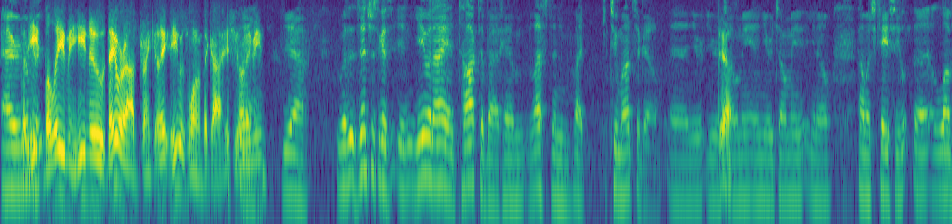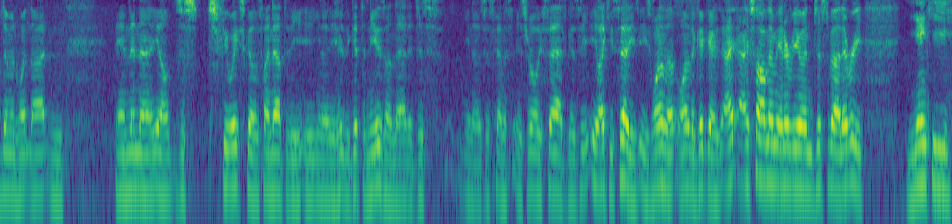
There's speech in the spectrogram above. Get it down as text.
I But remember. he, believe me, he knew they were out drinking. They, he was one of the guys. You know what I mean? Yeah. Well, it's interesting because you and I had talked about him less than what two months ago, and you you were Yeah. telling me, and you were telling me, you know, how much Casey uh, loved him and whatnot, and and then uh, you know, just a few weeks ago, to find out that he, you know, you hear to get the news on that, it just. You know, it's just kind of it's really sad because, he, like you said, he's he's one of the one of the good guys. I, I saw them interviewing just about every Yankee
